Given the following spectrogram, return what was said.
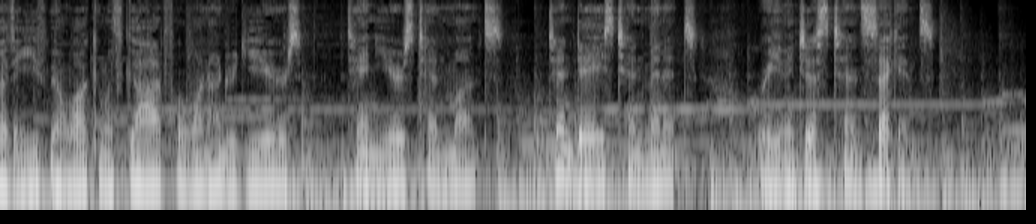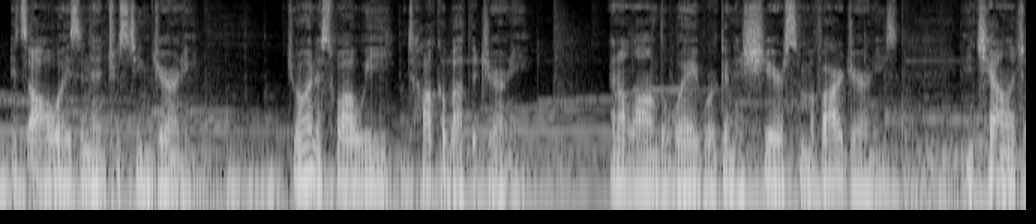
Whether you've been walking with God for 100 years, 10 years, 10 months, 10 days, 10 minutes, or even just 10 seconds, it's always an interesting journey. Join us while we talk about the journey. And along the way, we're going to share some of our journeys and challenge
